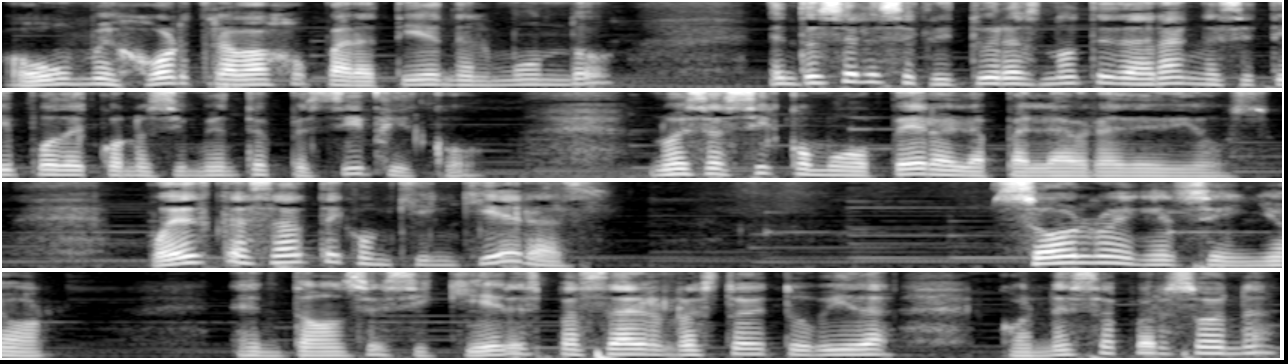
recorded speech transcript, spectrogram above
o un mejor trabajo para ti en el mundo, entonces las escrituras no te darán ese tipo de conocimiento específico. No es así como opera la palabra de Dios. Puedes casarte con quien quieras, solo en el Señor. Entonces, si quieres pasar el resto de tu vida con esa persona,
